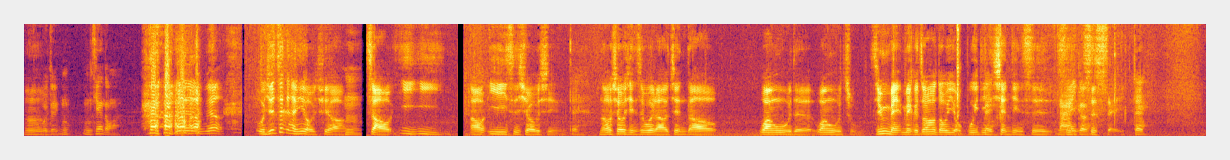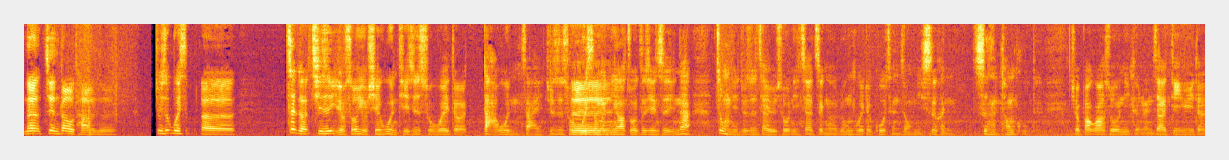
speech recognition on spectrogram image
嗯我对你你听得懂吗？没有，我觉得这个很有趣啊。嗯找意义，然后意义是修行，对，然后修行是为了要见到万物的万物主，其实每每个宗教都有，不一定限定是是哪一个是谁。对，那见到他呢？就是为什呃，这个其实有时候有些问题是所谓的大问灾，就是说为什么你要做这件事情？那重点就是在于说你在整个轮回的过程中，你是很是很痛苦的，就包括说你可能在地狱的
